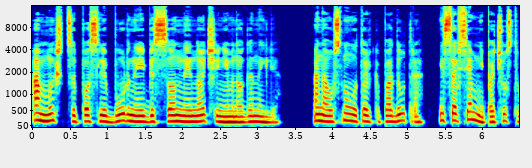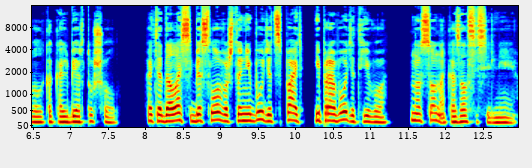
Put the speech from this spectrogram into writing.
а мышцы после бурной и бессонной ночи немного ныли. Она уснула только под утро и совсем не почувствовала, как Альберт ушел. Хотя дала себе слово, что не будет спать и проводит его, но сон оказался сильнее.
